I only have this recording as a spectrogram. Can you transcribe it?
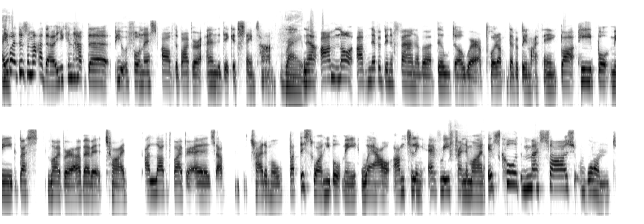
I, yeah, but it doesn't matter though. You can have the beautifulness of the vibrator and the dick at the same time. right. Now, I'm not, I've never been a fan of a dildo where I put up, never been my thing, but he bought me the best vibrator I've ever tried. I loved vibrators. I've tried them all. But this one he bought me, wow, I'm telling every friend of mine. It's called Massage Wand.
